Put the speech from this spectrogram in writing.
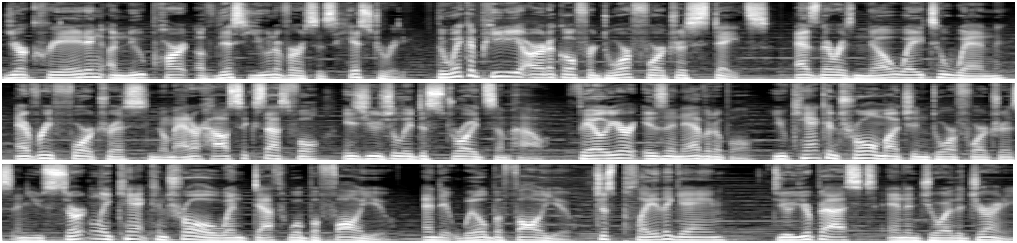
you're creating a new part of this universe's history. The Wikipedia article for Dwarf Fortress states As there is no way to win, every fortress, no matter how successful, is usually destroyed somehow. Failure is inevitable. You can't control much in Dwarf Fortress, and you certainly can't control when death will befall you. And it will befall you. Just play the game, do your best, and enjoy the journey.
